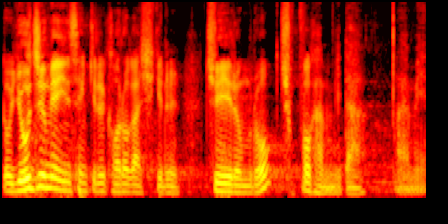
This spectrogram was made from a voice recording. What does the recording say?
또 요즘의 인생길을 걸어가시기를 주의 이름으로 축복합니다. 아멘.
